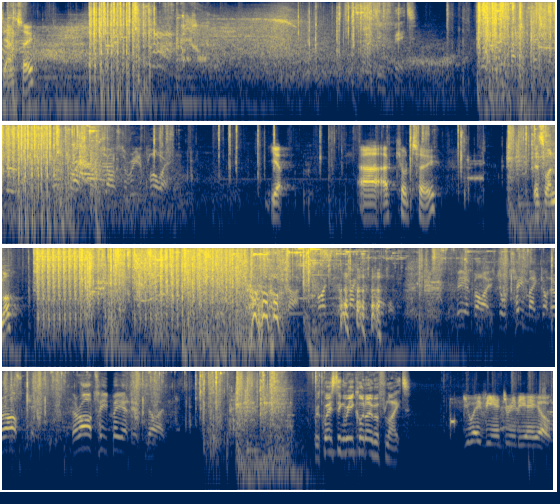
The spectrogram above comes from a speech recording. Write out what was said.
Down two. Fighting fit. Chance to redeploy. Yep. Uh, I've killed two. There's one more. Prices are back to normal. Be advised, your teammate got their ass kicked. They're RTB at this time. Requesting recon overflight. UAV entering the AO.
